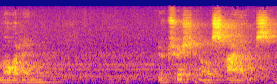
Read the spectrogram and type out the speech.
modern nutritional science.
